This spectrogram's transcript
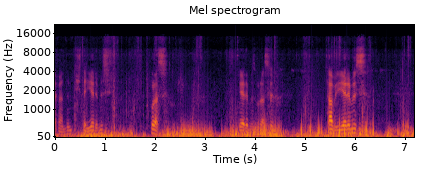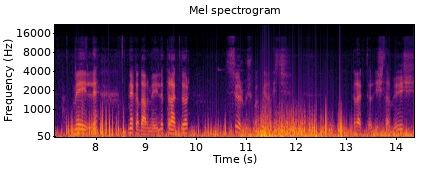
Efendim işte yerimiz burası. Yerimiz burası. Tabii yerimiz meyilli. Ne kadar meyilli? Traktör sürmüş bak yani hiç. Traktör işlemiş.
